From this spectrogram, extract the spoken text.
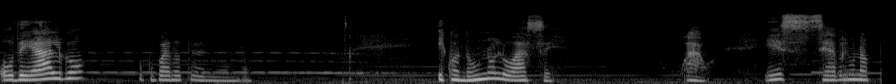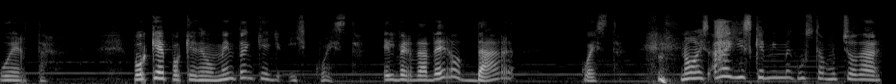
o de algo ocupándote del mundo. Y cuando uno lo hace, wow, es, se abre una puerta. ¿Por qué? Porque en el momento en que yo, y cuesta, el verdadero dar cuesta. No es, ay, es que a mí me gusta mucho dar.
